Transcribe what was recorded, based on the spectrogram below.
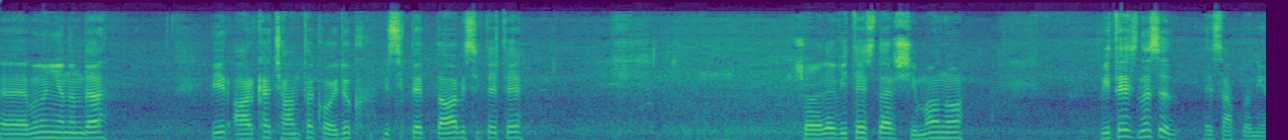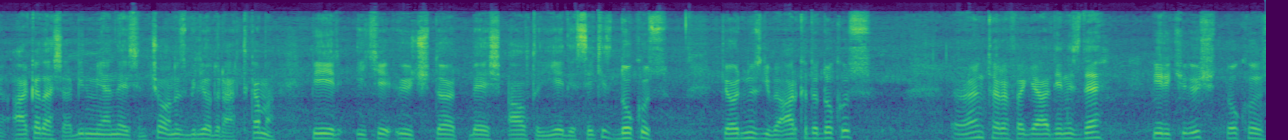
Ee, bunun yanında bir arka çanta koyduk. Bisiklet dağ bisikleti. Şöyle vitesler Shimano. Vites nasıl hesaplanıyor? Arkadaşlar bilmeyenler için çoğunuz biliyordur artık ama 1, 2, 3, 4, 5, 6, 7, 8, 9. Gördüğünüz gibi arkada 9. Ön tarafa geldiğinizde 1, 2, 3, 9,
